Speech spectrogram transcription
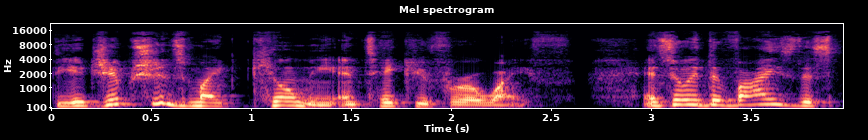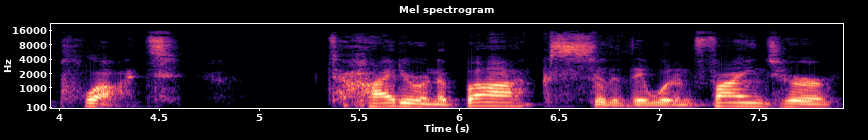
The Egyptians might kill me and take you for a wife. And so he devised this plot to hide her in a box so that they wouldn't find her.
